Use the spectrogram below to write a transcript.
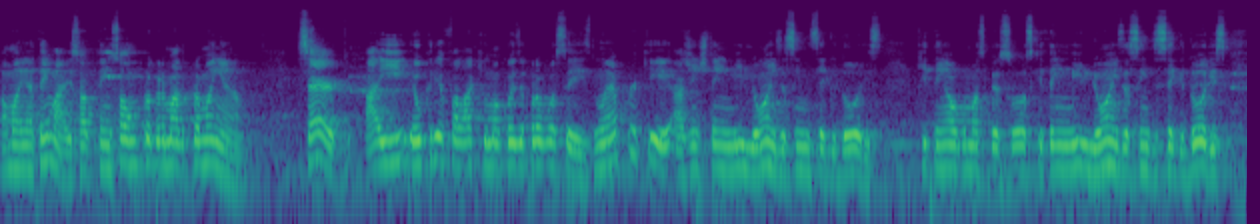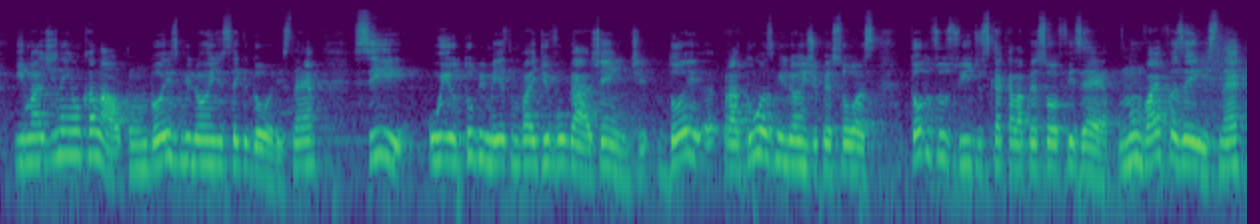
Amanhã tem mais, só que tem só um programado para amanhã. Certo? Aí eu queria falar aqui uma coisa para vocês. Não é porque a gente tem milhões assim de seguidores que tem algumas pessoas que têm milhões assim de seguidores. Imaginem um canal com 2 milhões de seguidores, né? Se o YouTube mesmo vai divulgar, gente, para 2 milhões de pessoas todos os vídeos que aquela pessoa fizer, não vai fazer isso, né?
